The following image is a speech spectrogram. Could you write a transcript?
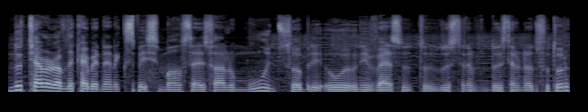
No Terror of the Cybernetic Space Monster eles falaram muito sobre o universo do, do, do Exterminador do Futuro.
